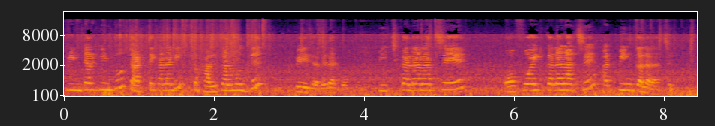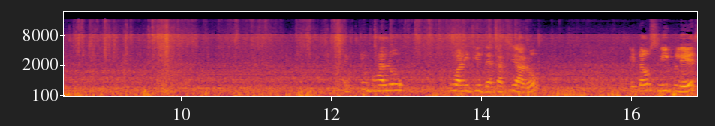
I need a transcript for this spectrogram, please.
প্রিন্টার কিন্তু চারটে কালারই তো হালকার মধ্যে পেয়ে যাবে, দেখো। পিচ কালার আছে, অফ হোয়াইট কালার আছে, আর পিঙ্ক কালার আছে। একটু ভালো কোয়ালিটি দেখাচ্ছি আরও এটাও স্লিপলেস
